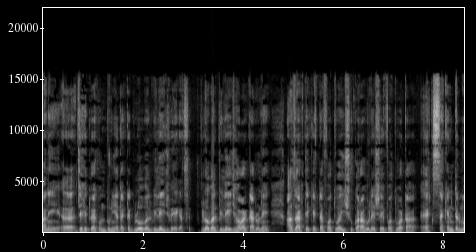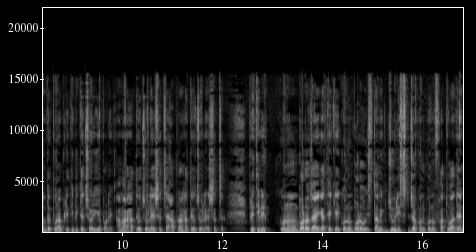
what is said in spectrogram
মানে যেহেতু এখন দুনিয়াটা একটা গ্লোবাল ভিলেজ হয়ে গেছে। গ্লোবাল ভিলেজ হওয়ার কারণে আজার থেকে একটা ফতোয়া ইস্যু করা হলে সেই ফতোয়াটা এক সেকেন্ডের মধ্যে পুরো পৃথিবীতে ছড়িয়ে পড়ে। আমার হাতেও চলে এসেছে, আপনার হাতেও চলে এসেছে। পৃথিবীর কোনো বড় জায়গা থেকে কোনো বড় ইসলামিক জুরিস্ট যখন কোনো ফতোয়া দেন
